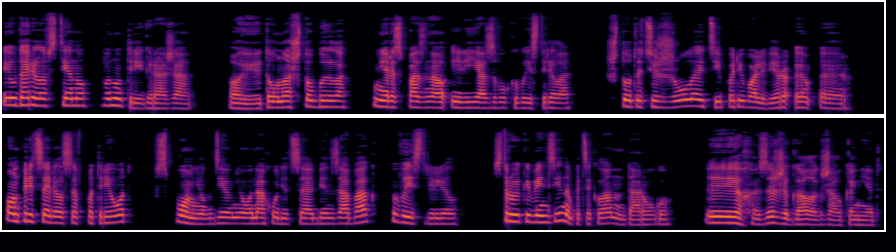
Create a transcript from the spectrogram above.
и ударила в стену внутри гаража. «А это у нас что было?» – не распознал Илья звук выстрела. Что-то тяжелое типа револьвера МР. Он прицелился в патриот, вспомнил, где у него находится бензобак, выстрелил. Струйка бензина потекла на дорогу. Эх, зажигалок жалко нет,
